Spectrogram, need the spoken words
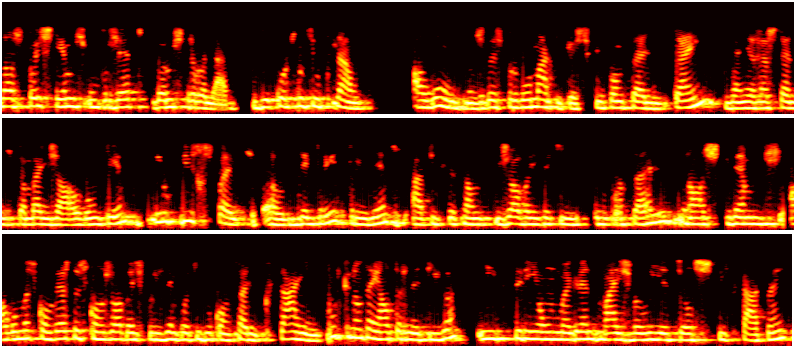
nós depois temos um projeto que vamos trabalhar, de acordo com aquilo que são algumas das problemáticas que o Conselho tem, que vem arrastando também já há algum tempo, e no que diz respeito ao desemprego, por exemplo, à fixação de jovens aqui no Conselho, nós tivemos algumas conversas com jovens, por exemplo, aqui do Conselho, que saem porque não têm alternativa e que teriam uma grande mais-valia se eles fixassem.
